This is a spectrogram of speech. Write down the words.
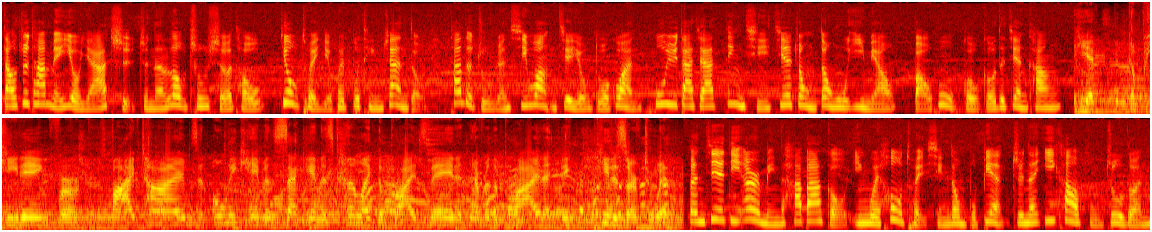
导致它没有牙齿，只能露出舌头，右腿也会不停颤抖。它的主人希望借由夺冠，呼吁大家定期接种动物疫苗，保护狗狗的健康。He had been competing for five times and only came in second. It's kind of like the bridesmaid and never the bride. I think he deserved to win. 本届第二名的哈巴狗因为后腿行动不便，只能依靠辅助轮。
